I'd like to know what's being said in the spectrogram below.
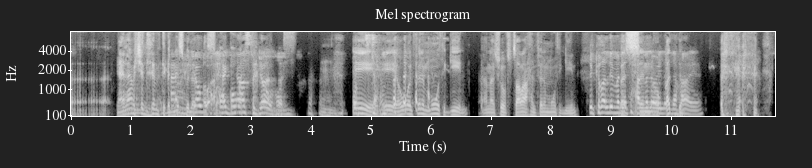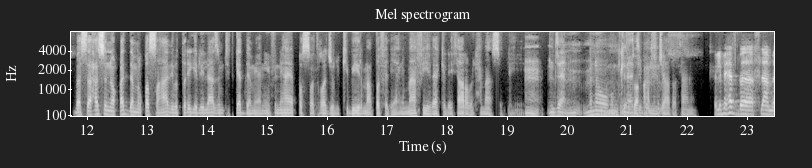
يعني لا مش بالنسبة حق جو للقصة. حق ناس جوهم. إيه إيه هو الفيلم مو ثقيل أنا أشوف صراحة الفيلم مو ثقيل شكرا لمن إنه إلى قدم. النهاية بس أحس إنه قدم القصة هذه بالطريقة اللي لازم تتقدم يعني في النهاية قصة رجل كبير مع طفل يعني ما في ذاك الإثارة والحماس اللي. زين منو ممكن, ممكن تتوقع من؟ جاره ثانية اللي بيحب أفلام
